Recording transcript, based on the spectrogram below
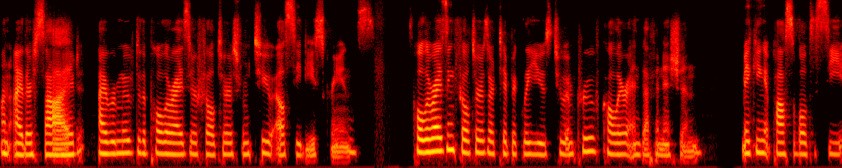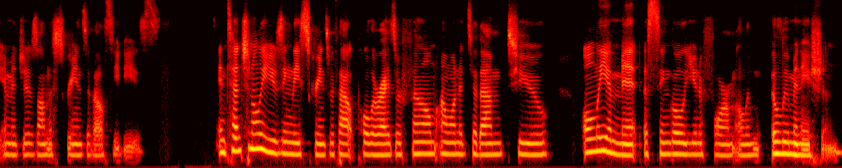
on either side, I removed the polarizer filters from two LCD screens. Polarizing filters are typically used to improve color and definition, making it possible to see images on the screens of LCDs. Intentionally using these screens without polarizer film, I wanted to them to only emit a single uniform illum illumination.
